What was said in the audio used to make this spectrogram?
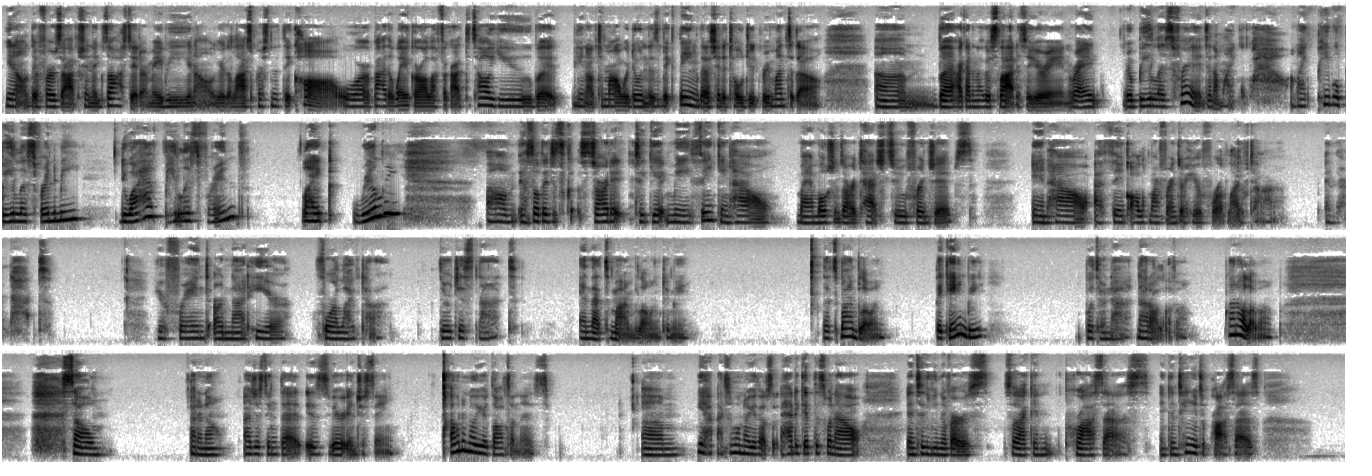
you know, their first option exhausted, or maybe, you know, you're the last person that they call. Or, by the way, girl, I forgot to tell you, but, you know, tomorrow we're doing this big thing that I should have told you three months ago. Um, but I got another slot, so you're in, right? Or B list friends. And I'm like, wow I'm like, people B list friend me? Do I have B list friends? Like, really? Um, and so they just started to get me thinking how my emotions are attached to friendships and how I think all of my friends are here for a lifetime. And they're not. Your friends are not here for a lifetime. They're just not. And that's mind blowing to me. That's mind blowing. They can be, but they're not. Not all of them. Not all of them. So, I don't know. I just think that is very interesting. I want to know your thoughts on this. Um, yeah, I just want to know your thoughts. I had to get this one out into the universe so I can process and continue to process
